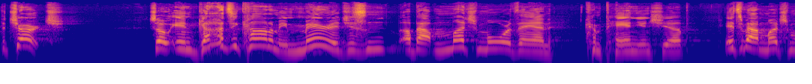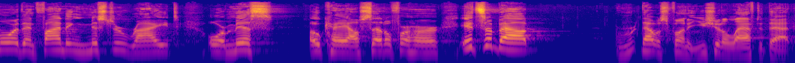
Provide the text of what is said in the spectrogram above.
the church. So, in God's economy, marriage is about much more than companionship. It's about much more than finding Mr. Right or Miss, okay, I'll settle for her. It's about, that was funny, you should have laughed at that.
